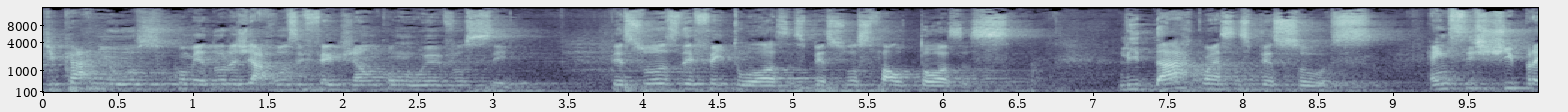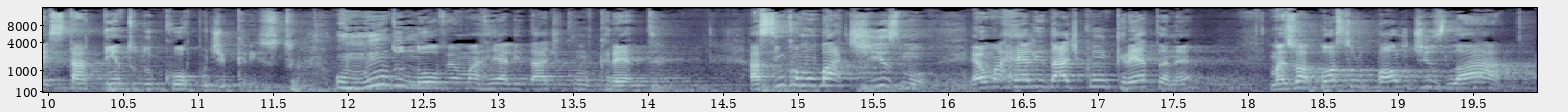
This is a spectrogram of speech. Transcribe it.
de carne e osso, comedoras de arroz e feijão, como eu e você, pessoas defeituosas, pessoas faltosas. Lidar com essas pessoas é insistir para estar dentro do corpo de Cristo. O mundo novo é uma realidade concreta. Assim como o batismo é uma realidade concreta, né? Mas o apóstolo Paulo diz lá,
